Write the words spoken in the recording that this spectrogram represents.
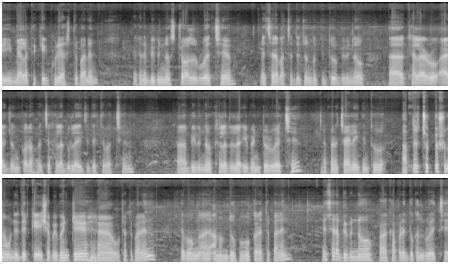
এই মেলা থেকে ঘুরে আসতে পারেন। এখানে বিভিন্ন স্টল রয়েছে। এছাড়া বাচ্চাদের জন্য কিন্তু বিভিন্ন খেলারও আয়োজন করা হয়েছে। খেলাধুলা এই যে দেখতে পাচ্ছেন। বিভিন্ন খেলাধুলার ইভেন্টও রয়েছে। আপনারা চাইলেই কিন্তু আপনার ছোট্ট সোনামণিদেরকে এইসব ইভেন্টে উঠাতে পারেন এবং আনন্দ উপভোগ করাতে পারেন। এছাড়া বিভিন্ন খাবারের দোকান রয়েছে।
